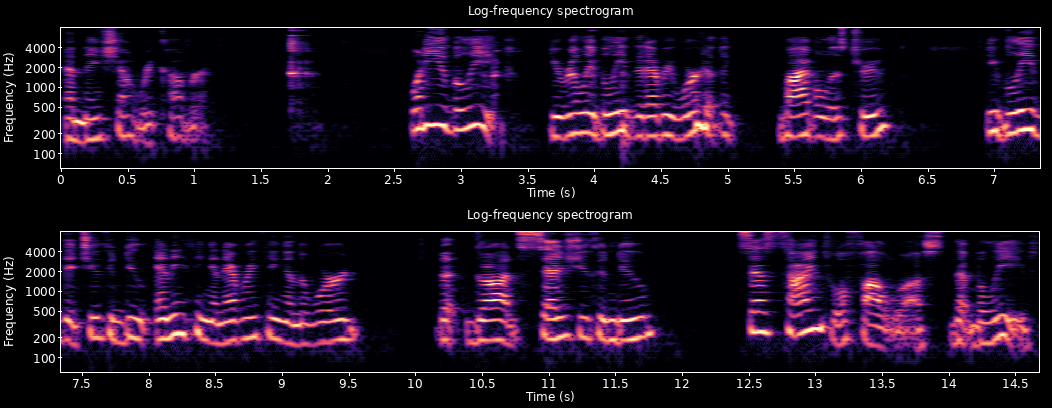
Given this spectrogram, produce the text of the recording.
and they shall recover. What do you believe? Do you really believe that every word of the Bible is true? Do you believe that you can do anything and everything in the Word that God says you can do? Says signs will follow us that believe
